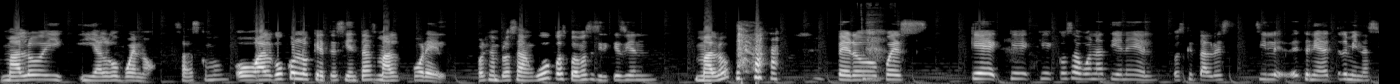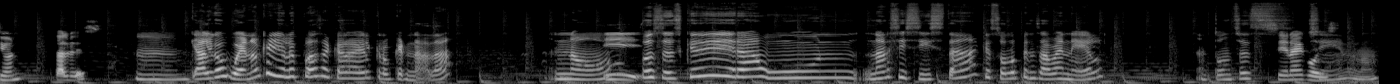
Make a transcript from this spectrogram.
malo y, y algo bueno, ¿sabes cómo? O algo con lo que te sientas mal por él. Por ejemplo, Sangu, pues podemos decir que es bien malo, pero pues, ¿qué, qué, qué cosa buena tiene él? Pues que tal vez sí le, tenía determinación, tal vez. Mm, algo bueno que yo le pueda sacar a él, creo que nada. No, Y- pues es que era un narcisista que solo pensaba en él. Entonces, Sí, era egoísta. sí, ¿no?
